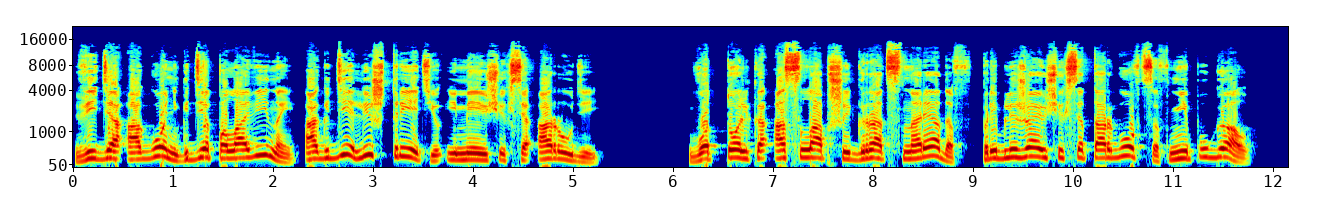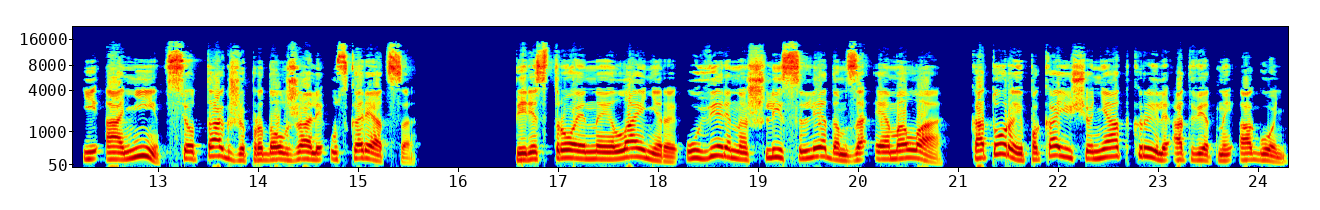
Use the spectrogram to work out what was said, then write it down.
ведя огонь где половиной, а где лишь третью имеющихся орудий. Вот только ослабший град снарядов приближающихся торговцев не пугал и они все так же продолжали ускоряться. Перестроенные лайнеры уверенно шли следом за МЛА, которые пока еще не открыли ответный огонь.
